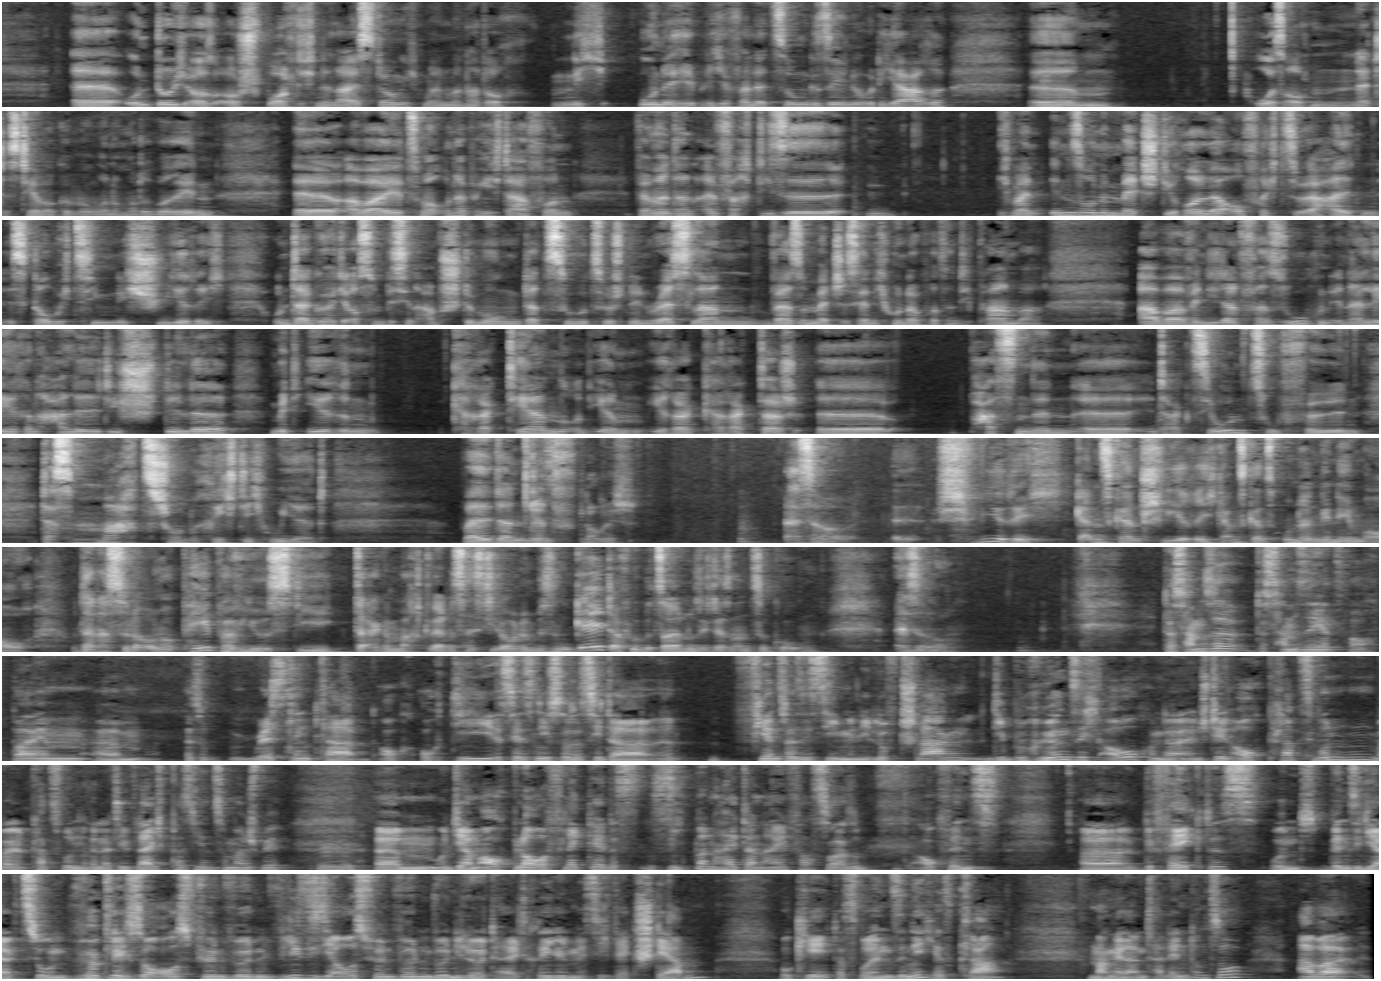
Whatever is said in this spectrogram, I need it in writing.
Äh, und durchaus auch sportlich eine Leistung. Ich meine, man hat auch nicht unerhebliche Verletzungen gesehen über die Jahre. Mhm. Ähm, oh, ist auch ein nettes Thema, können wir irgendwann nochmal drüber reden. Äh, aber jetzt mal unabhängig davon, wenn man dann einfach diese, ich meine, in so einem Match die Rolle aufrecht zu erhalten, ist, glaube ich, ziemlich schwierig. Und da gehört ja auch so ein bisschen Abstimmung dazu zwischen den Wrestlern, weil so ein Match ist ja nicht hundertprozentig planbar. Aber wenn die dann versuchen, in einer leeren Halle die Stille mit ihren Charakteren und ihrem, ihrer Charakter äh, passenden äh, Interaktionen zu füllen, das macht's schon richtig weird. Weil dann, dann glaube ich. Also, äh, schwierig, ganz, ganz schwierig, ganz, ganz unangenehm auch. Und dann hast du da auch noch Pay-per-Views, die da gemacht werden. Das heißt, die Leute müssen Geld dafür bezahlen, um sich das anzugucken. Also. Das haben sie, das haben sie jetzt auch beim, ähm, also Wrestling, klar, auch, auch die ist jetzt nicht so, dass sie da äh, 24-7 in die Luft schlagen. Die berühren sich auch und da entstehen auch Platzwunden, weil Platzwunden relativ leicht passieren zum Beispiel. Mhm. Ähm, und die haben auch blaue Flecke, das sieht man halt dann einfach so. Also auch wenn es äh, gefaked ist und wenn sie die Aktion wirklich so ausführen würden, wie sie sie ausführen würden, würden die Leute halt regelmäßig wegsterben. Okay, das wollen sie nicht, ist klar. Mangel an Talent und so. Aber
